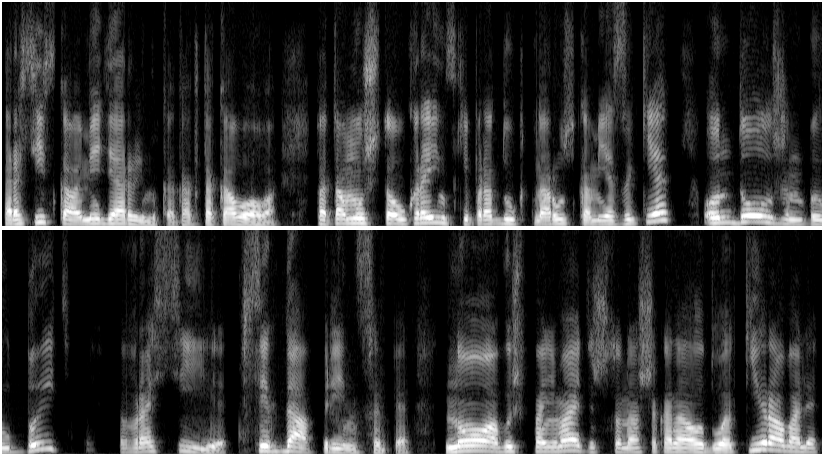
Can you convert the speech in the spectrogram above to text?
российского медиарынка как такового. Потому что украинский продукт на русском языке, он должен был быть в России всегда, в принципе. Но вы же понимаете, что наши каналы блокировали,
